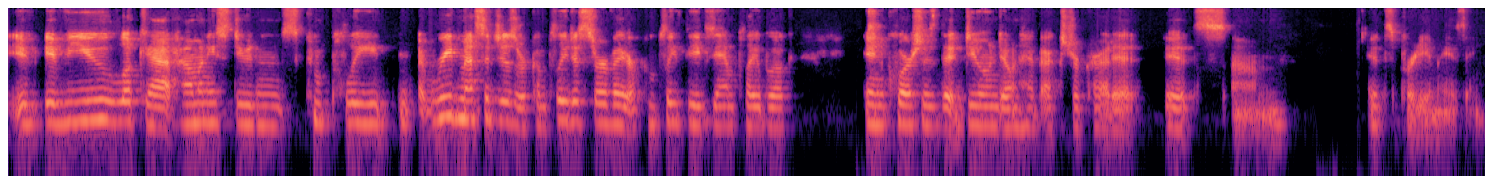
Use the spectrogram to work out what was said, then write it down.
If, if you look at how many students complete, read messages or complete a survey or complete the exam playbook in courses that do and don't have extra credit, it's, um, it's pretty amazing.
